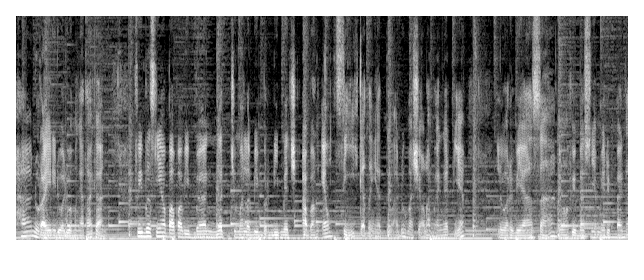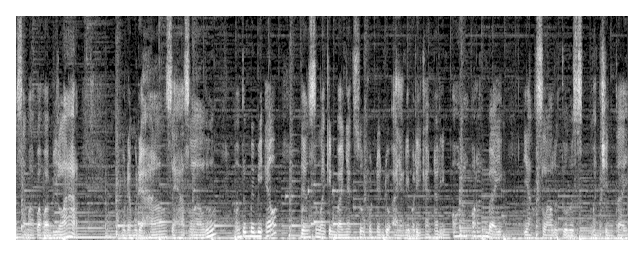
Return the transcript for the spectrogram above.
Hanuraini 22 mengatakan Vibesnya Papa Bi banget Cuma lebih berdimage Abang LC Katanya tuh. Aduh Masya Allah banget ya Luar biasa, memang vibesnya mirip banget sama Papa Bilar. Mudah-mudahan sehat selalu untuk BBL dan semakin banyak support dan doa yang diberikan dari orang-orang baik yang selalu tulus mencintai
